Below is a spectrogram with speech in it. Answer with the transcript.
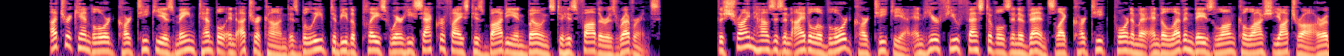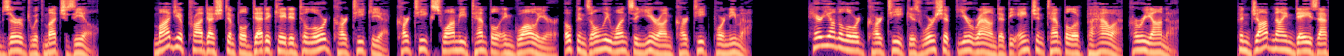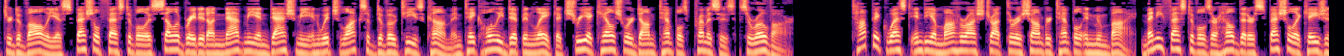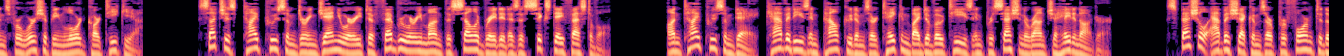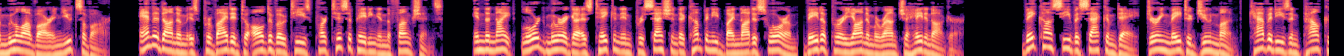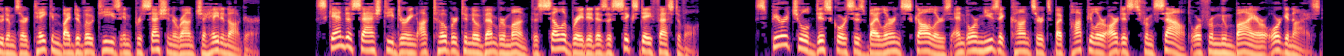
Uttarakhand Lord Kartikeya's main temple in Uttarakhand is believed to be the place where he sacrificed his body and bones to his father as reverence. The shrine houses an idol of Lord Kartikeya and here few festivals and events like Kartik Purnima and 11 days long Kalash Yatra are observed with much zeal. Madhya Pradesh temple dedicated to Lord Kartikeya, Kartik Swami temple in Gwalior, opens only once a year on Kartik Purnima. Haryana Lord Kartik is worshipped year-round at the ancient temple of Pahawa, Haryana. Punjab nine days after Diwali a special festival is celebrated on Navmi and Dashmi in which lakhs of devotees come and take holy dip in lake at Sri Akaleshwar Dham temple's premises Sarovar. Topic West India Maharashtra Thirushambar Temple in Mumbai, many festivals are held that are special occasions for worshipping Lord Kartikeya. Such as, Thai Pusam during January to February month is celebrated as a six-day festival. On Thai Pusam Day, kavadis and palkudams are taken by devotees in procession around Shahidanagar. Special abhishekams are performed to the Moolavar and Utsavar. Annadanam is provided to all devotees participating in the functions. In the night, Lord Muruga is taken in procession accompanied by Nadaswaram, Veda Parayanam around Shahidanagar. Vaikasi Visakam Day, during May to June month, kavadis and palkudams are taken by devotees in procession around Shahidanagar. Skanda Sashti during October to November month is celebrated as a six-day festival. Spiritual discourses by learned scholars and or music concerts by popular artists from South or from Mumbai are organized.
